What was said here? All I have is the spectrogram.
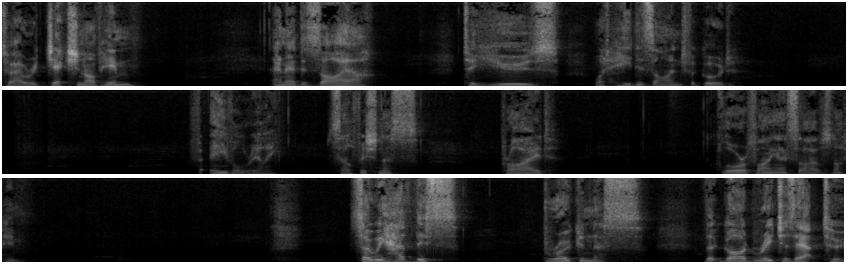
to our rejection of him, and our desire to use what he designed for good for evil, really selfishness, pride, glorifying ourselves, not Him. So we have this brokenness that God reaches out to.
